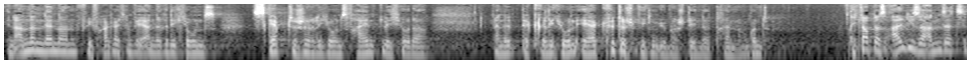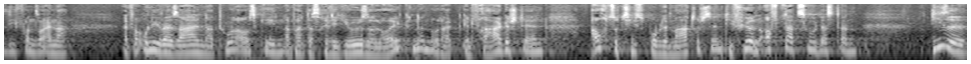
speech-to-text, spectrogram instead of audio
In anderen Ländern, wie Frankreich, haben wir eher eine religionsskeptische, religionsfeindliche oder eine der Religion eher kritisch gegenüberstehende Trennung. Und ich glaube, dass all diese Ansätze, die von so einer einfach universalen Natur ausgehen, aber das Religiöse leugnen oder in Frage stellen, auch zutiefst problematisch sind. Die führen oft dazu, dass dann diese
